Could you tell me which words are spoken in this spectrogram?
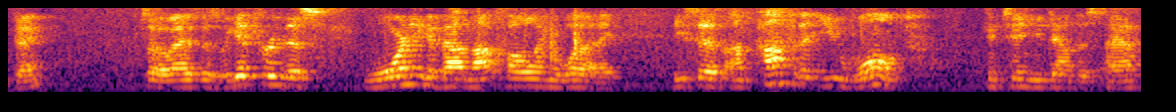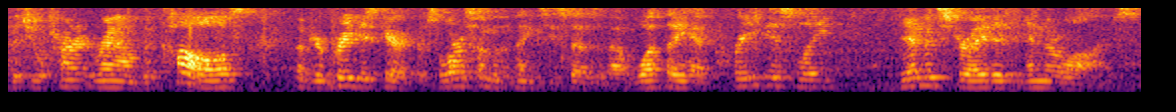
Okay? So as, as we get through this warning about not falling away, he says, I'm confident you won't continue down this path, but you'll turn it around because of your previous character. So what are some of the things he says about what they have previously demonstrated in their lives?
